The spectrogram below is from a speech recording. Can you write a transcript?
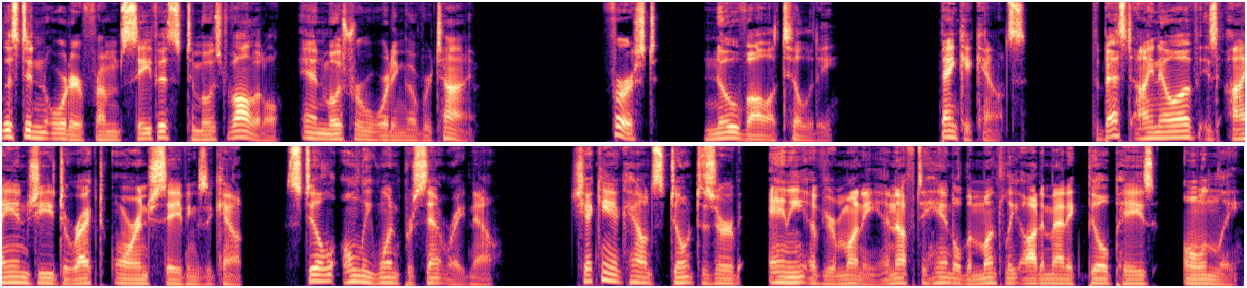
listed in order from safest to most volatile and most rewarding over time. First, no volatility. Bank accounts. The best I know of is ING Direct Orange Savings Account, still only 1% right now. Checking accounts don't deserve any of your money, enough to handle the monthly automatic bill pays only.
